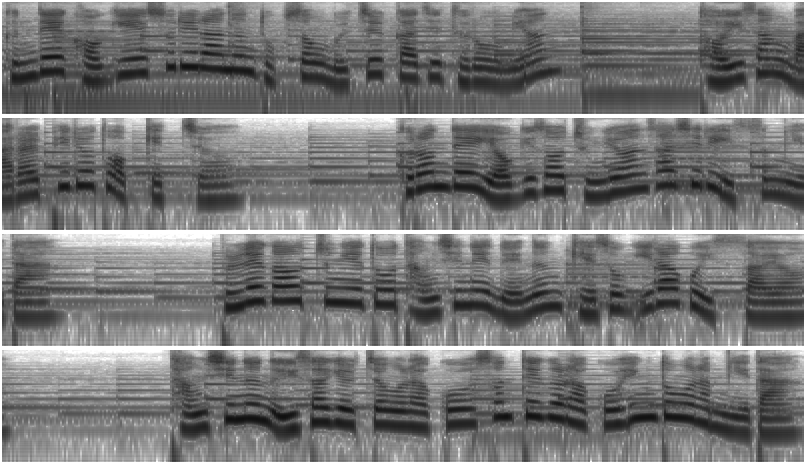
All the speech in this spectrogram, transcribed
근데 거기에 술이라는 독성 물질까지 들어오면 더 이상 말할 필요도 없겠죠. 그런데 여기서 중요한 사실이 있습니다. 블랙아웃 중에도 당신의 뇌는 계속 일하고 있어요. 당신은 의사결정을 하고 선택을 하고 행동을 합니다.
